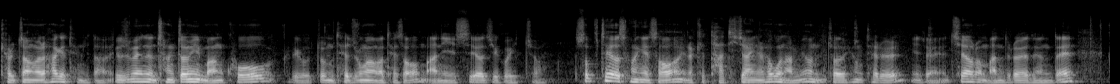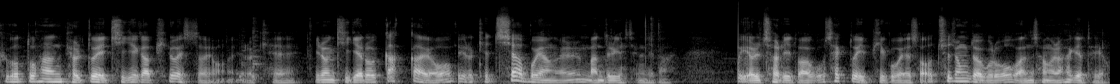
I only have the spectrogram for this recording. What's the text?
결정을 하게 됩니다. 요즘에는 장점이 많고 그리고 좀 대중화가 돼서 많이 쓰여지고 있죠. 소프트웨어 상에서 이렇게 다 디자인을 하고 나면 저 형태를 이제 치아로 만들어야 되는데 그것 또한 별도의 기계가 필요했어요. 이렇게 이런 기계로 깎아요. 이렇게 치아 모양을 만들게 됩니다. 열 처리도 하고 색도 입히고 해서 최종적으로 완성을 하게 돼요.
